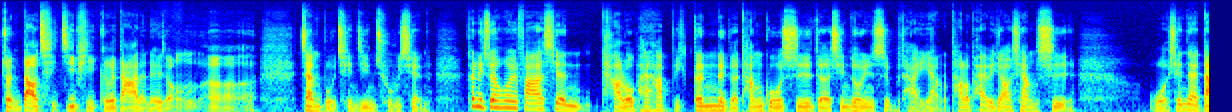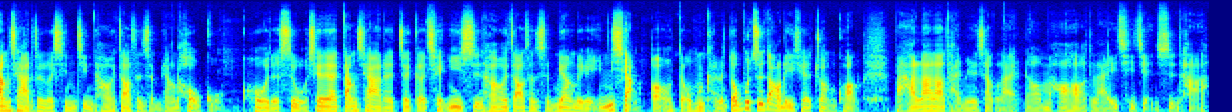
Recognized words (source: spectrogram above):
准到起鸡皮疙瘩的那种呃占卜情境出现。可你最后会发现，塔罗牌它比跟那个唐国师的星座运势不太一样，塔罗牌比较像是。我现在当下的这个心境，它会造成什么样的后果？或者是我现在当下的这个潜意识，它会造成什么样的一个影响？哦，我们可能都不知道的一些状况，把它拉到台面上来，然后我们好好的来一起检视它。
